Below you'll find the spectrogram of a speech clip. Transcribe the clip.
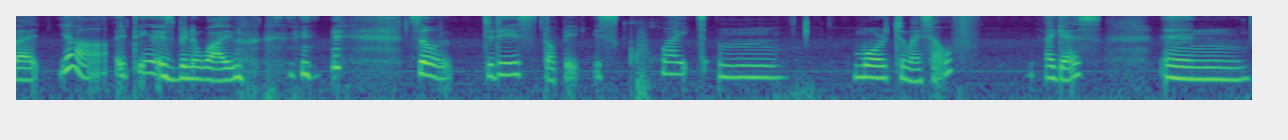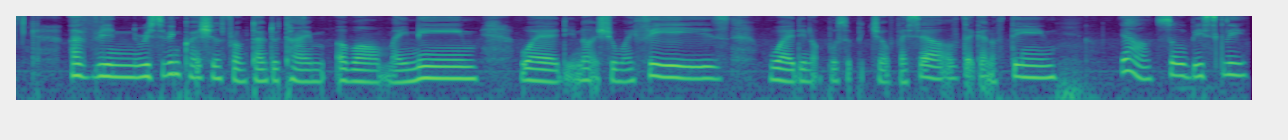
but yeah, I think it's been a while. so today's topic is quite um, more to myself I guess. And I've been receiving questions from time to time about my name, why I did not show my face, why I did not post a picture of myself, that kind of thing. Yeah, so basically,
